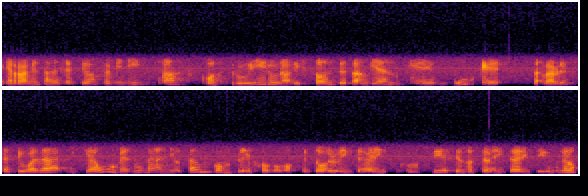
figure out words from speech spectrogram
herramientas de gestión feminista, construir un horizonte también que busque cerrar esa desigualdad y que aún en un año tan complejo como fue todo el 2020, como sigue siendo este 2021,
